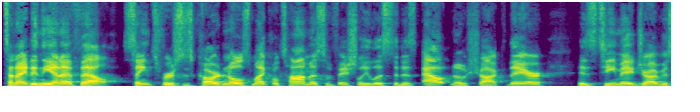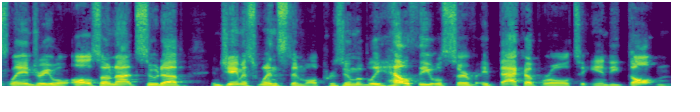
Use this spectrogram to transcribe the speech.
Tonight in the NFL, Saints versus Cardinals. Michael Thomas officially listed as out. No shock there. His teammate Jarvis Landry will also not suit up. And Jameis Winston, while presumably healthy, will serve a backup role to Andy Dalton.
